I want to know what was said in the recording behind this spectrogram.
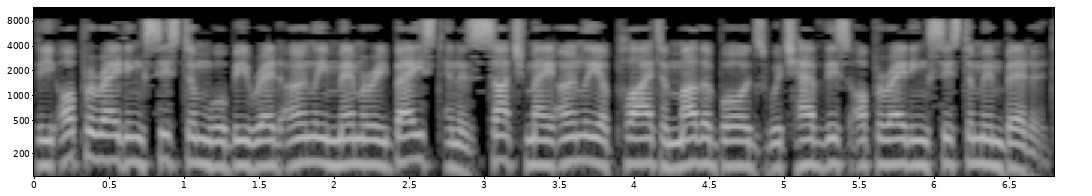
The operating system will be read-only memory-based and as such may only apply to motherboards which have this operating system embedded.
